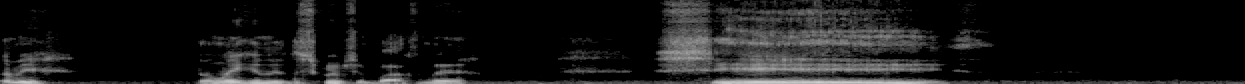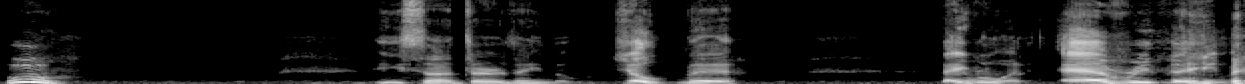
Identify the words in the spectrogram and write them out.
Let me the link in the description box, man. Jeez. Woo. These sun turds ain't no joke, man. They ruin everything, man.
